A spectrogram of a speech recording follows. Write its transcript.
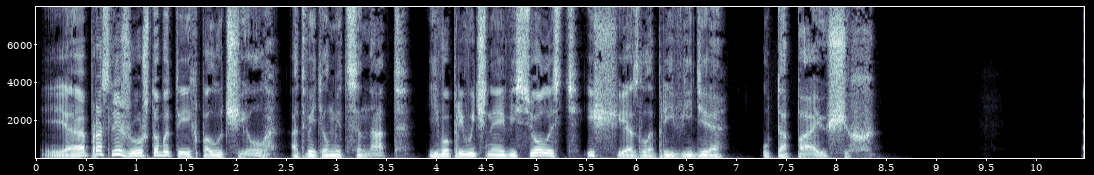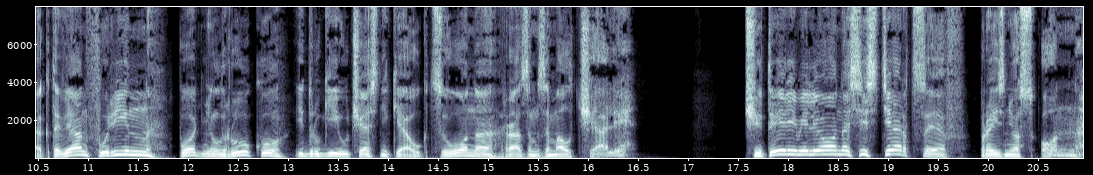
«Я прослежу, чтобы ты их получил», — ответил меценат. Его привычная веселость исчезла при виде утопающих. Октавиан Фурин поднял руку, и другие участники аукциона разом замолчали. «Четыре миллиона сестерцев!» — произнес он.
